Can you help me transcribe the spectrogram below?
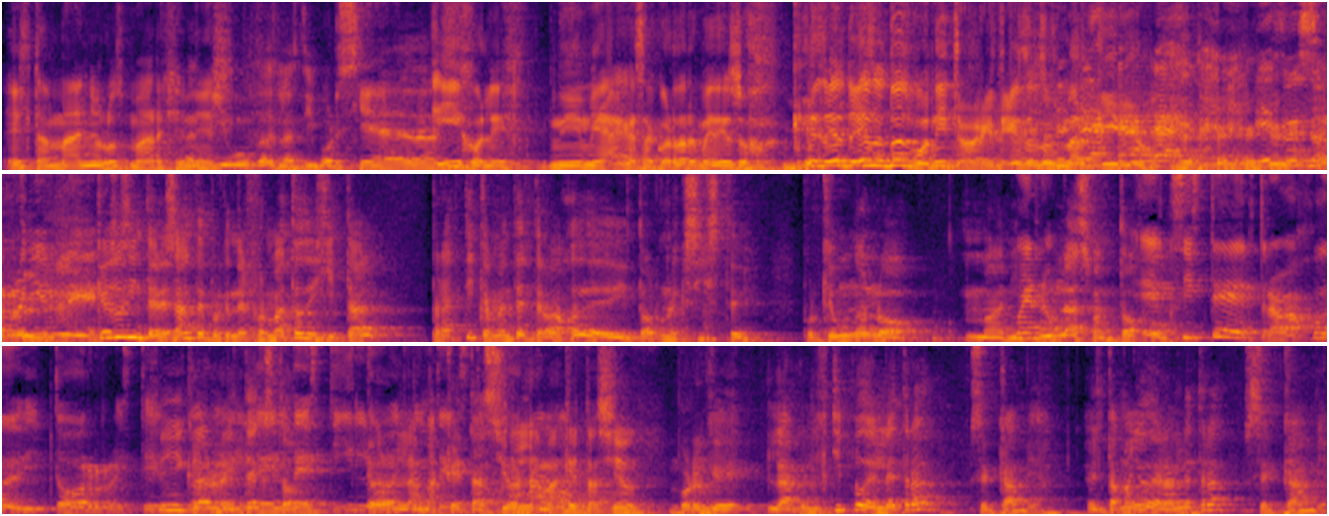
el tamaño, los Las márgenes. viudas, las divorciadas. Híjole, ni me hagas acordarme de eso. Que eso, eso no es bonito, eso es un martirio. Eso es horrible. Que eso es interesante porque en el formato digital prácticamente el trabajo de editor no existe. Porque uno lo manipula Bueno, a su antojo. existe el trabajo de editor, este, Sí, claro, el de- texto. de estilo, pero en la el maquetación. En la maquetación. Porque la- el tipo de letra se cambia. El tamaño de la letra se cambia.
